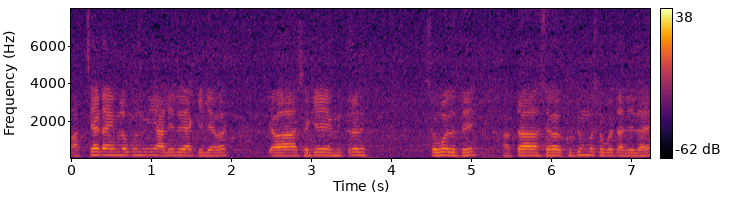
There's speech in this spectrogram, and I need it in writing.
मागच्या टाईमला पण मी आलेलो या किल्ल्यावर. तेव्हा सगळे मित्र सोबत होते. आता सगळं कुटुंब सोबत आलेलं आहे.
